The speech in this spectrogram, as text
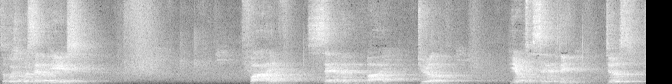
So question number seven is 5, 7 by 12. Here also same thing. Just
